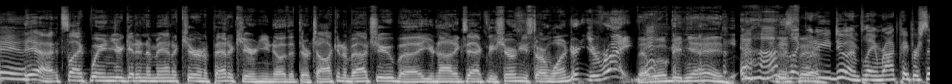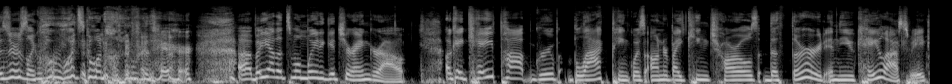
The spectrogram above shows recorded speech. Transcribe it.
Yeah, yeah, It's like when you're getting a manicure and a pedicure and you know that they're talking about you, but you're not exactly sure and you start wondering. You're right. That will get in your head. Uh-huh. He's That's like, what are you doing? Playing rock, paper, scissors? Like, what's going on over there? Uh, but yeah, that's one way to get your anger out. Okay, K pop group Blackpink was honored by King Charles III in the UK last week.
